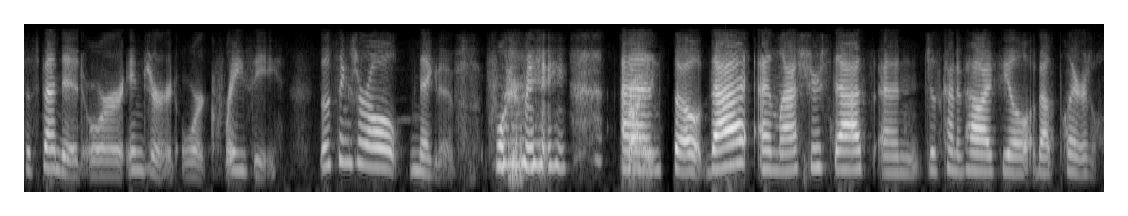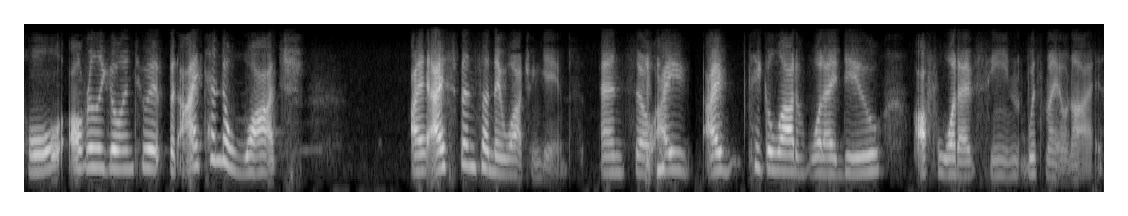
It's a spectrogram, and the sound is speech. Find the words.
suspended or injured or crazy. Those things are all negatives for me. And Right. so that and last year's stats and just kind of how I feel about the player as a whole, I'll really go into it. But I tend to watch I, I spend Sunday watching games. And so Mhm. I I take a lot of what I do off what I've seen with my own eyes.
